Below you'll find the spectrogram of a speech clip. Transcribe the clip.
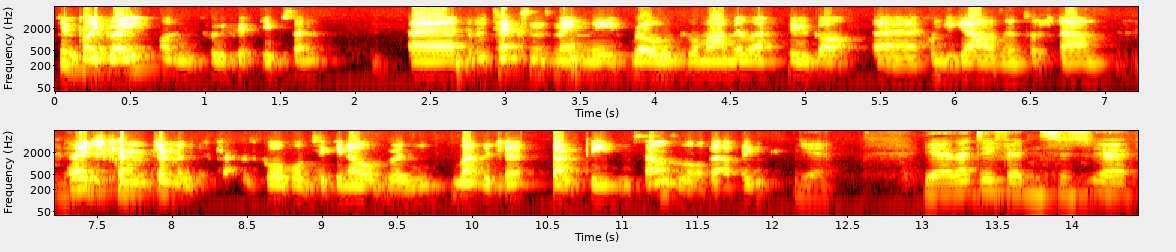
Didn't play great on through fifty percent. Uh, but the Texans mainly rode Lamar Miller, who got uh, 100 yards and a touchdown. Yeah. And they just kept, generally just kept the scoreboard ticking over and let the Jags beat themselves a little bit, I think. Yeah. Yeah, that defense is, uh,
